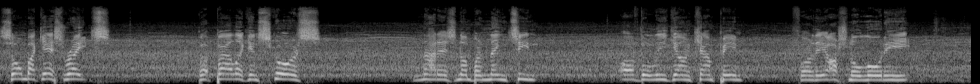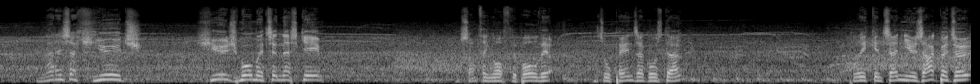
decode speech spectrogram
Samba gets right, but Balogun scores. And that is number 19 of the Ligue 1 campaign for the Arsenal loanee. That is a huge, huge moment in this game. Something off the ball there as Openda goes down. Play continues. Agbadou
